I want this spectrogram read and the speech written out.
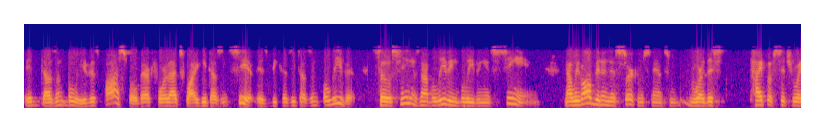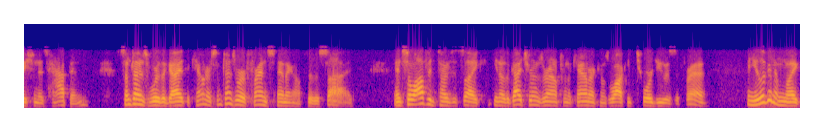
it doesn't believe is possible. Therefore, that's why he doesn't see it, is because he doesn't believe it. So seeing is not believing, believing is seeing. Now, we've all been in this circumstance where this type of situation has happened. Sometimes we're the guy at the counter, sometimes we're a friend standing off to the side. And so oftentimes it's like, you know, the guy turns around from the counter and comes walking toward you as a friend. And you look at him like,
